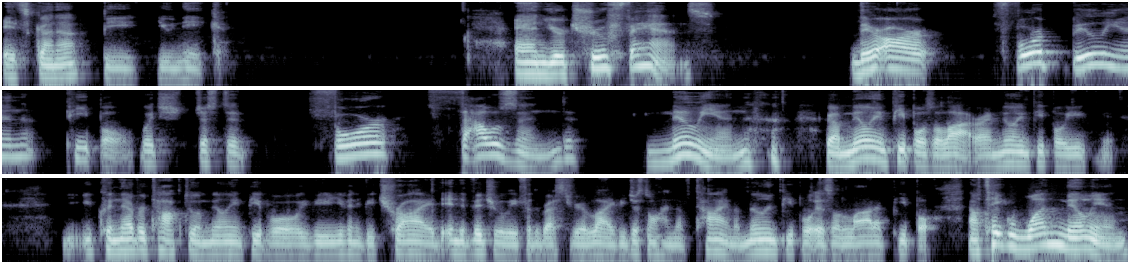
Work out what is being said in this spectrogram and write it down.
It's gonna be unique. And your true fans, there are 4 billion people, which just to 4,000 million, a million people is a lot, right? A million people, you, you could never talk to a million people if you even if you tried individually for the rest of your life. You just don't have enough time. A million people is a lot of people. Now take 1 million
